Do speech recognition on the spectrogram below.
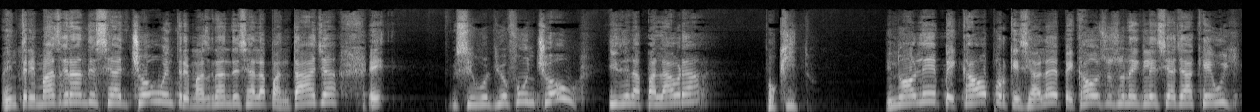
Entre más grande sea el show, entre más grande sea la pantalla, eh, se volvió fue un show. Y de la palabra, poquito. Y no hable de pecado porque si habla de pecado, eso es una iglesia ya que, uy,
